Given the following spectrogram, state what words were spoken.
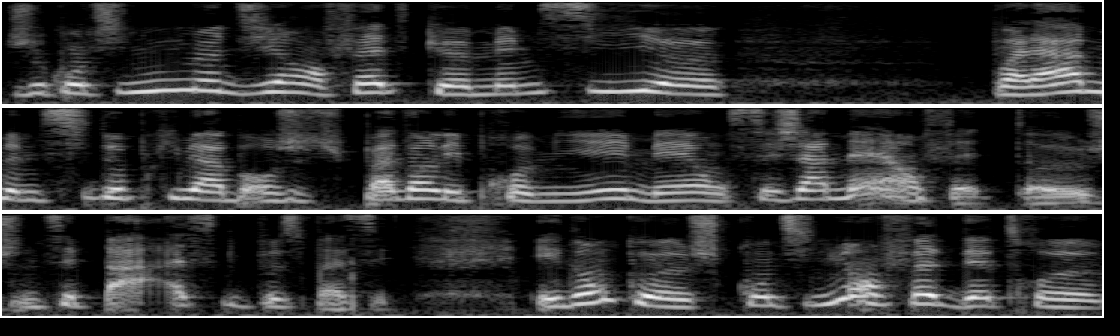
je continue de me dire en fait que même si voilà, même si de prime abord je suis pas dans les premiers, mais on sait jamais en fait. je ne sais pas ce qui peut se passer. Et donc je continue en fait d'être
